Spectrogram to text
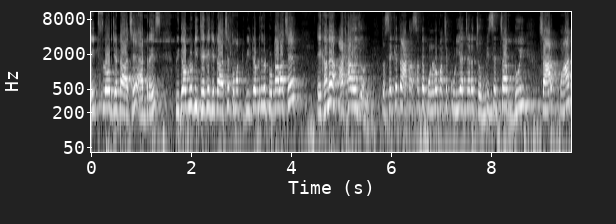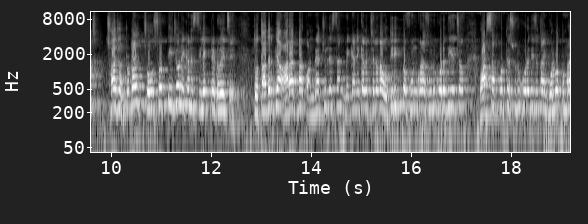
এইট ফ্লোর যেটা আছে অ্যাড্রেস পিডব্লিউডি থেকে যেটা আছে, তোমার পিডব্লিউডি থেকে টোটাল আছে, এখানে আঠারো জন। তো সেক্ষেত্রে আঠার সাথে পনেরো, পাঁচে কুড়ি আর চারে চব্বিশের চার দুই, চার, পাঁচ ছজন টোটাল চৌষট্টি জন এখানে সিলেক্টেড হয়েছে। তো তাদেরকে আর একবার কনগ্র্যাচুলেশন মেকানিক্যালের ছেলেরা অতিরিক্ত ফোন করা শুরু করে দিয়েছ হোয়াটসঅ্যাপ করতে শুরু করে দিয়েছ। তো আমি বলব, তোমরা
